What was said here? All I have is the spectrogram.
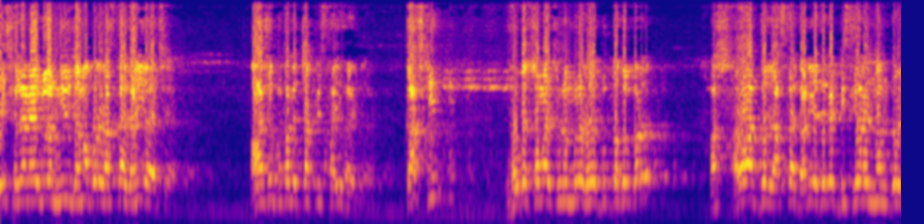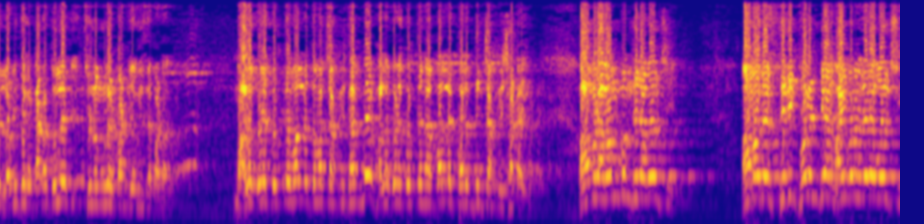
এই ছেলে মেয়েগুলো নীল জামা পরে রাস্তায় দাঁড়িয়ে আছে। আজ অব্দি তাদের চাকরি স্থায়ী হয়নি। কাজ কি? ভোটের সময় তৃণমূলের হয়ে বুথ দখল করো আর সারা রাত ধরে রাস্তায় দাঁড়িয়ে থেকে ডিসিআর এর নাম করে লরি থেকে টাকা তুলে তৃণমূলের পার্টি অফিসে পাঠাও। ভালো করে করতে পারলে তোমার চাকরি থাকবে, ভালো করে করতে না পারলে পরের দিন চাকরি ছাটাই। আমরা বামপন্থীরা বলছি আমাদের সিভিক ভলেন্টিয়ার ভাই বোনেদের বলছি,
